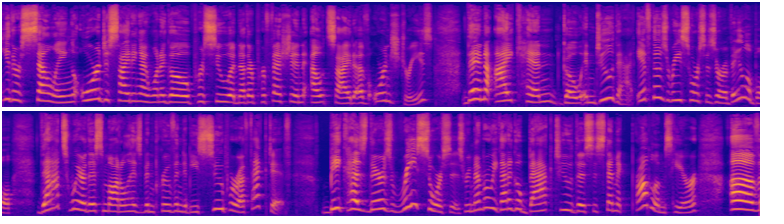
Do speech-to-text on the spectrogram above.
either selling or deciding I want to go pursue another profession outside of orange trees, then I can go and do that. If those resources are available, that's where this model has been proven to be super effective because there's resources. Remember, we got to go back to the systemic problems here of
